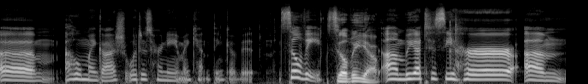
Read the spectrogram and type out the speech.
um, oh my gosh, what is her name? I can't think of it. Sylvie. Sylvie. Yeah, Um, we got to see her um,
